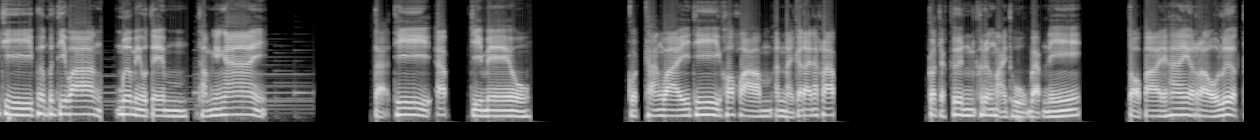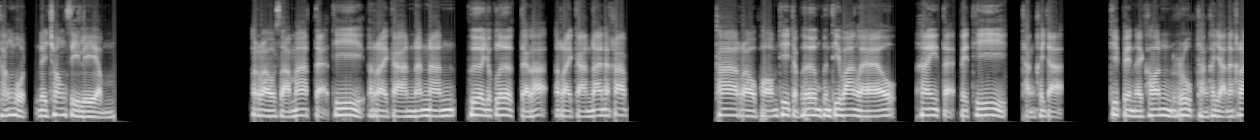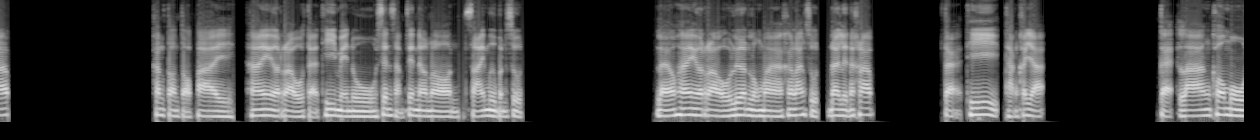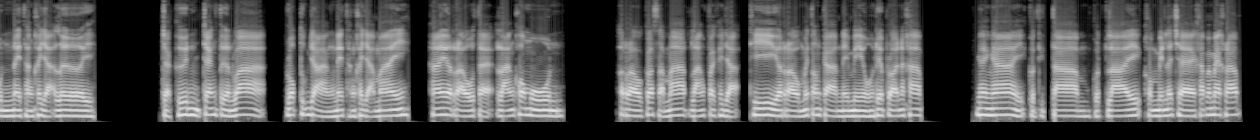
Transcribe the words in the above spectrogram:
วิธีเพิ่มพื้นที่ว่างเมื่อเมลเต็มทำง่ายๆ แต่ที่แอป Gmail กดค้างไว้ที่ข้อความอันไหนก็ได้นะครับ ก็จะขึ้นเครื่องหมายถูกแบบนี้ ต่อไปให้เราเลือกทั้งหมดในช่องสี่เหลี่ยม เราสามารถแตะที่รายการนั้นๆ เพื่อยกเลิกแต่ละรายการได้นะครับ ถ้าเราพร้อมที่จะเพิ่มพื้นที่ว่างแล้ว ให้แตะไปที่ถังขยะ ที่เป็นไอคอนรูปถังขยะนะครับ ขั้นตอนต่อไป ให้เราแตะที่เมนูเส้นสามเส้นแนวนอน ซ้ายมือบนสุด แล้วให้เราเลื่อนลงมาข้างล่างสุดได้เลยนะครับ แตะที่ถังขยะ แตะล้างข้อมูลในถังขยะเลย จะขึ้นแจ้งเตือนว่า ลบทุกอย่างในถังขยะไหม ให้เราแตะล้างข้อมูล เราก็สามารถล้างไฟขยะที่เราไม่ต้องการในเมลเรียบร้อยนะครับ ง่ายๆ กดติดตาม กดไลค์ คอมเมนต์และแชร์ครับแม่ๆครับ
